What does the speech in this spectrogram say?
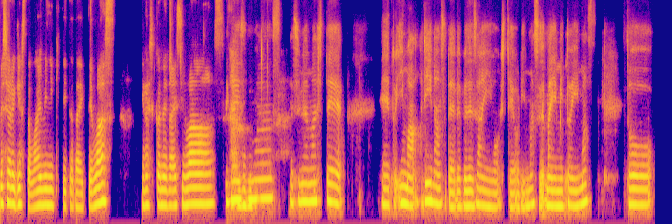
ペシャルゲスト、まゆみに来ていただいてます。よろしくお願いします。お願いします。はじめまして。えっ、ー、と、今、フリーランスでウェブデザインをしております。まゆみと言います。と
